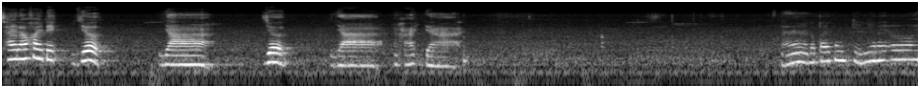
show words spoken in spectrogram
ใช่แล้วค่ะเด็กเยอะ ยา เยอะ ยา นะคะ ยา อ่า ต่อไปคุณเก๋มีอะไรเอ่ย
